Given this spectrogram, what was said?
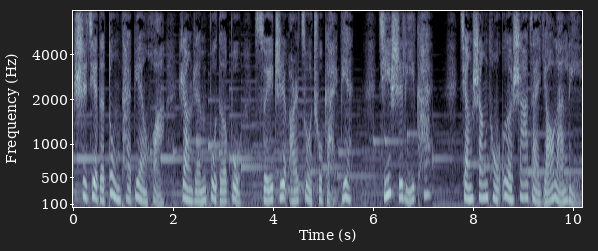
世界的动态变化让人不得不随之而做出改变，及时离开，将伤痛扼杀在摇篮里。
